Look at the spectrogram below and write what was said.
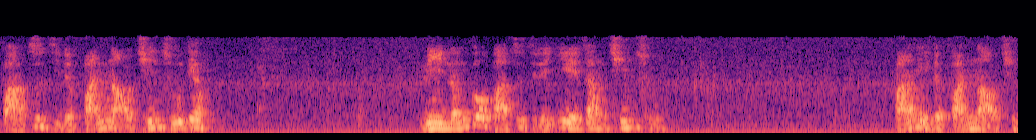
把自己的烦恼清除掉，你能够把自己的业障清除，把你的烦恼清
